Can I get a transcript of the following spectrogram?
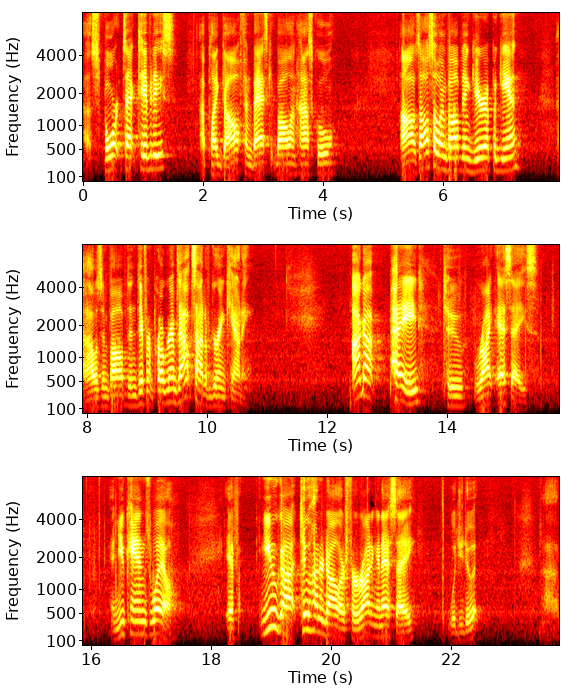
uh, sports activities. I played golf and basketball in high school. I was also involved in Gear Up Again. I was involved in different programs outside of Green County. I got paid to write essays, and you can as well. If you got $200 for writing an essay, would you do it? Uh,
